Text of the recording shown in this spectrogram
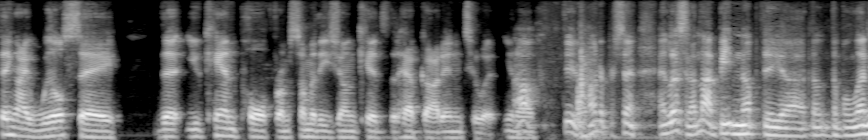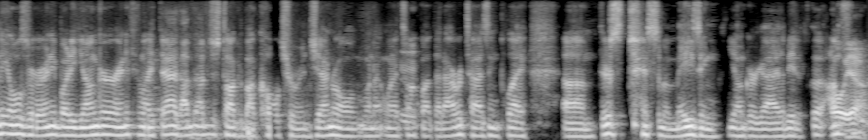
thing I will say that you can pull from some of these young kids that have got into it. You know, oh, dude, hundred percent. And listen, I'm not beating up the, uh, the, the millennials or anybody younger or anything like that. I'm, I'm, just talking about culture in general. When I when I talk mm-hmm. about that advertising play, um, there's just some amazing younger guys. I mean, I'm oh yeah,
